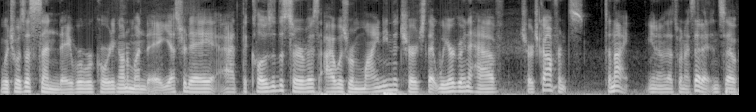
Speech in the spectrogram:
which was a Sunday. We're recording on a Monday. Yesterday, at the close of the service, I was reminding the church that we are going to have church conference tonight. You know, that's when I said it. And so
